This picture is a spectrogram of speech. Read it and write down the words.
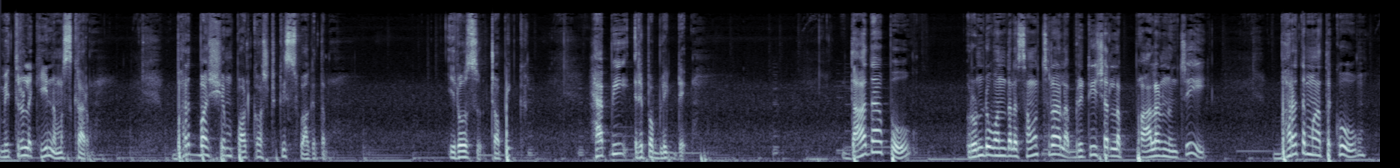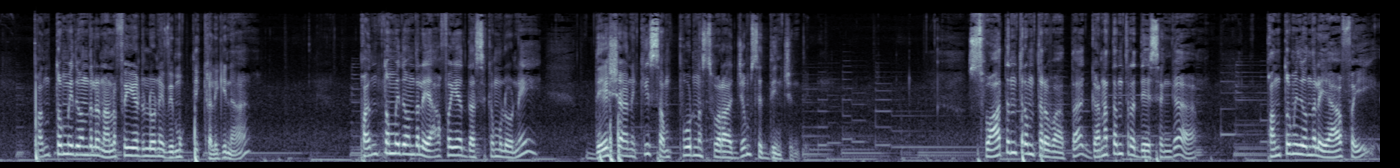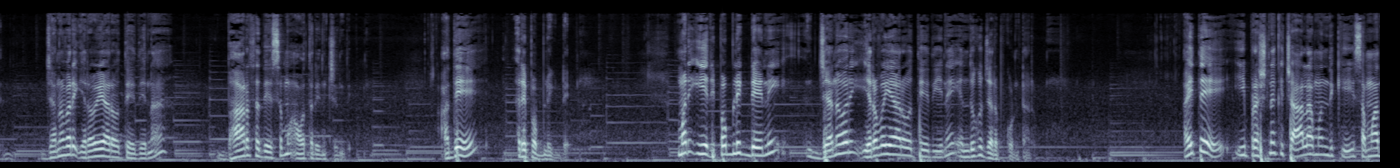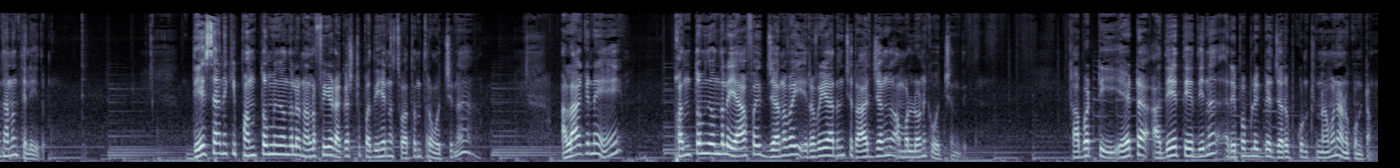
మిత్రులకి నమస్కారం. భరత్ భాష్యం పాడ్కాస్ట్కి స్వాగతం. ఈరోజు టాపిక్ హ్యాపీ రిపబ్లిక్ డే. దాదాపు రెండు వందల సంవత్సరాల బ్రిటిషర్ల పాలన నుంచి భరతమాతకు పంతొమ్మిది వందల నలభై ఏడులోనే విముక్తి కలిగిన పంతొమ్మిది వందల యాభై దశకంలోనే దేశానికి సంపూర్ణ స్వరాజ్యం సిద్ధించింది. స్వాతంత్రం తర్వాత గణతంత్ర దేశంగా పంతొమ్మిది వందల యాభై జనవరి ఇరవై ఆరవ తేదీన భారతదేశం అవతరించింది. అదే రిపబ్లిక్ డే. మరి ఈ రిపబ్లిక్ డేని జనవరి ఇరవై ఆరవ తేదీనే ఎందుకు జరుపుకుంటారు? అయితే ఈ ప్రశ్నకి చాలామందికి సమాధానం తెలియదు. దేశానికి పంతొమ్మిది వందల నలభై ఏడు ఆగస్టు పదిహేను స్వాతంత్రం వచ్చిన అలాగనే పంతొమ్మిది వందల యాభై జనవరి ఇరవై ఆరు నుంచి రాజ్యాంగం అమల్లోనికి వచ్చింది. కాబట్టి ఏటా అదే తేదీన రిపబ్లిక్ డే జరుపుకుంటున్నామని అనుకుంటాం.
